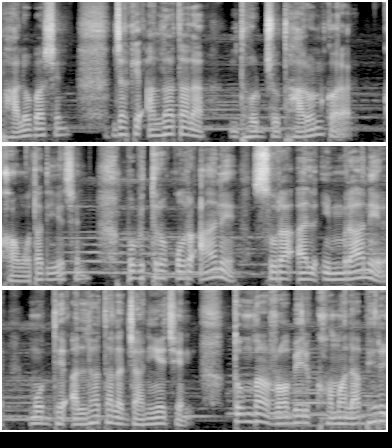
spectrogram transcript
ভালোবাসেন, যাকে আল্লাহ তালা ধৈর্য ধারণ করার ক্ষমতা দিয়েছেন? পবিত্র কোরআনে সুরা আল ইমরানের মধ্যে আল্লাহ তালা জানিয়েছেন, তোমরা রবের ক্ষমা লাভের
